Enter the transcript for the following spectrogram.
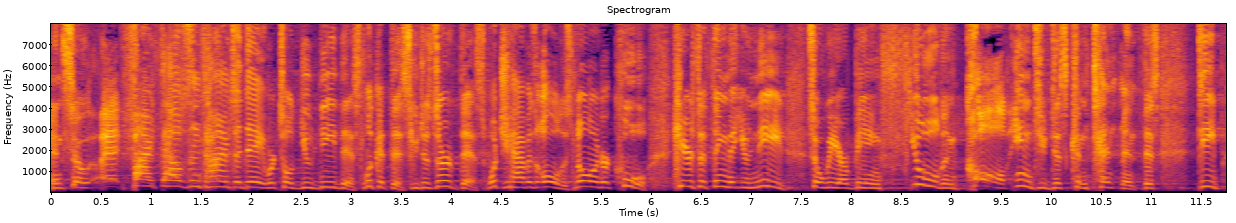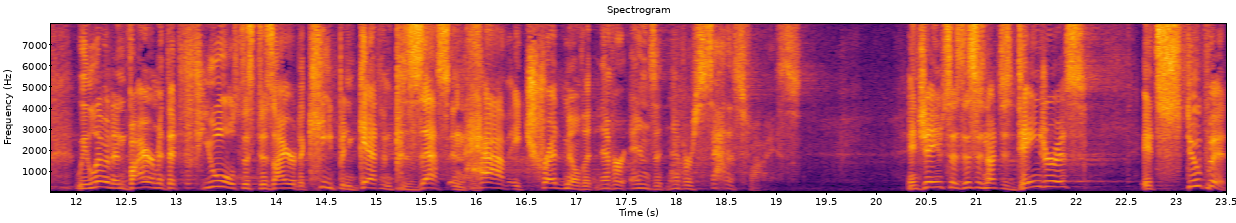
And so, 5,000 times a day, we're told, You need this. Look at this. You deserve this. What you have is old. It's no longer cool. Here's the thing that you need. So, we are being fueled and called into discontentment, this deep, we live in an environment that fuels this desire to keep and get and possess and have a treadmill that never ends, that never satisfies. And James says this is not just dangerous, it's stupid.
